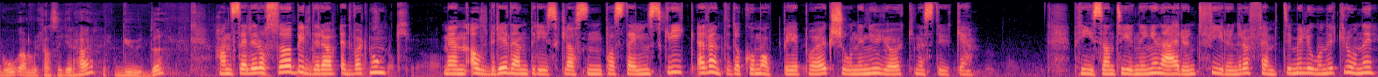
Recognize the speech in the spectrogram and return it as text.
god gammel klassiker her, 'Gude'. Han selger også bilder av Edvard Munch. Men aldri den prisklassen Pastellens skrik er ventet å komme opp i på auksjon i New York neste uke. Prisantydningen er rundt 450 millioner kroner.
